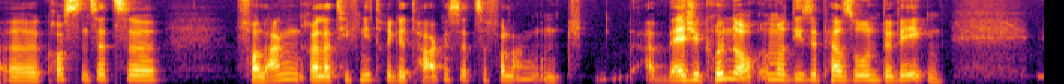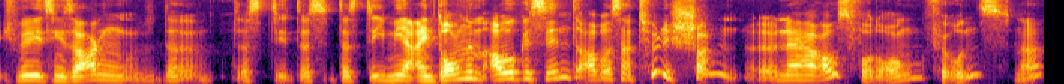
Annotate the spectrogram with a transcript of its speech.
äh, Kostensätze verlangen, relativ niedrige Tagessätze verlangen und äh, welche Gründe auch immer diese Personen bewegen ich will jetzt nicht sagen, dass die, dass, dass die mir ein Dorn im Auge sind, aber es ist natürlich schon äh, eine Herausforderung für uns. Ne?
